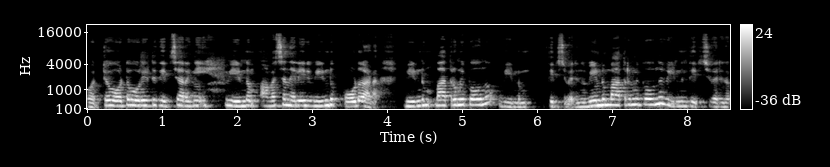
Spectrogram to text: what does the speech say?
ഒറ്റ ഓട്ടം ഓടിയിട്ട് തിരിച്ചിറങ്ങി വീണ്ടും അവശ നിലയിൽ വീണ്ടും ഓടുകയാണ്. വീണ്ടും ബാത്റൂമിൽ പോകുന്നു വീണ്ടും തിരിച്ചു വരുന്നു. വീണ്ടും ബാത്റൂമിൽ പോകുന്നു വീണ്ടും തിരിച്ചു വരുന്നു.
